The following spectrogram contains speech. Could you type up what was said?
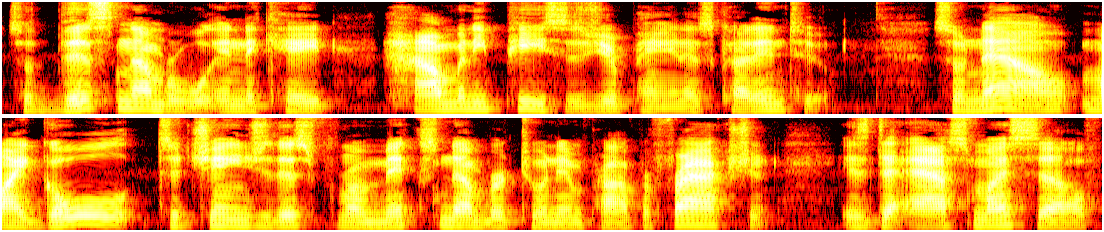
so this number will indicate how many pieces your pan is cut into. So now my goal to change this from a mixed number to an improper fraction is to ask myself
